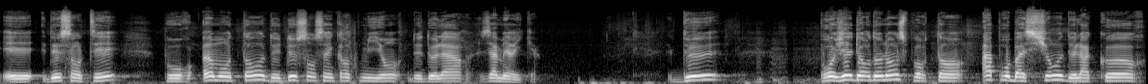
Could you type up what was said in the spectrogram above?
et de santé pour un montant de 250 millions de dollars américains. 2. Projet d'ordonnance portant approbation de l'accord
